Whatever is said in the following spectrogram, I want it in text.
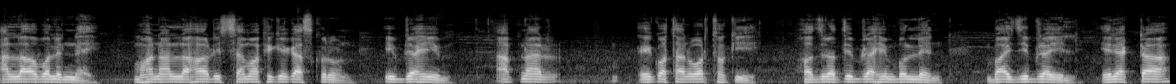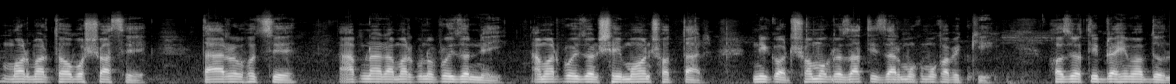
আল্লাহ বলেন, নাই। মহান আল্লাহর ইচ্ছা মাফিকে কাজ করুন। ইব্রাহিম, আপনার এ কথার অর্থ কি? হজরত ইব্রাহিম বললেন বাই জিব্রাইল, এর একটা মর্মার্থ অবশ্য আছে। তার হচ্ছে, আপনার আমার কোনো প্রয়োজন নেই। আমার প্রয়োজন সেই মহান সত্তার নিকট সমগ্র জাতি যার মুখ মুখাপেক্ষী হজরত ইব্রাহিম আব্দুল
